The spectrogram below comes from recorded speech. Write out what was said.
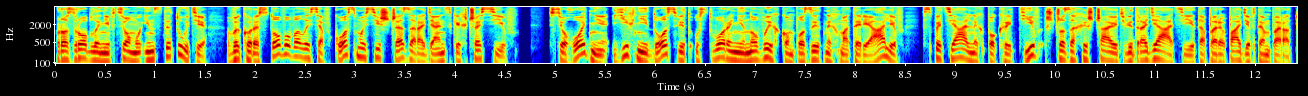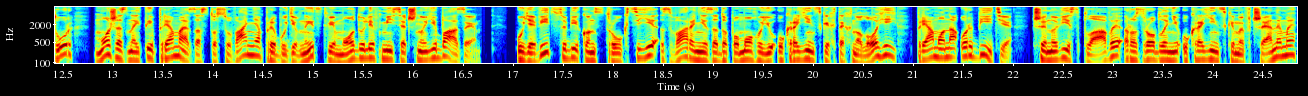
розроблені в цьому інституті, використовувалися в космосі ще за радянських часів. Сьогодні їхній досвід у створенні нових композитних матеріалів, спеціальних покриттів, що захищають від радіації та перепадів температур, може знайти пряме застосування при будівництві модулів місячної бази. Уявіть собі конструкції, зварені за допомогою українських технологій прямо на орбіті, чи нові сплави, розроблені українськими вченими,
